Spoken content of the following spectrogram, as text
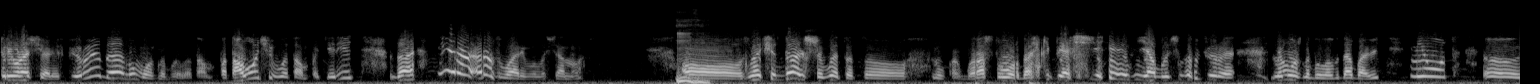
превращали в пюре, да, ну, можно было там потолочь его, там, потереть, да, и ра- разваривалось оно. О, значит, дальше в этот, ну, как бы раствор, да, кипящий яблочного пюре, ну, можно было бы добавить мед, э,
